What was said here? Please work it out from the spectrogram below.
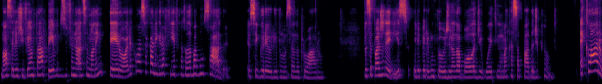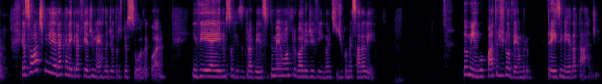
Nossa, eles deviam estar bêbados o final de semana inteiro. Olha como essa caligrafia fica toda bagunçada. Eu segurei o livro mostrando para o Aaron. Você pode ler isso? Ele perguntou, girando a bola de oito em uma caçapada de canto. É claro! Eu sou ótima em ler a caligrafia de merda de outras pessoas agora. Enviei a ele um sorriso travesso e tomei um outro gole de vinho antes de começar a ler. Domingo, 4 de novembro, três e meia da tarde.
